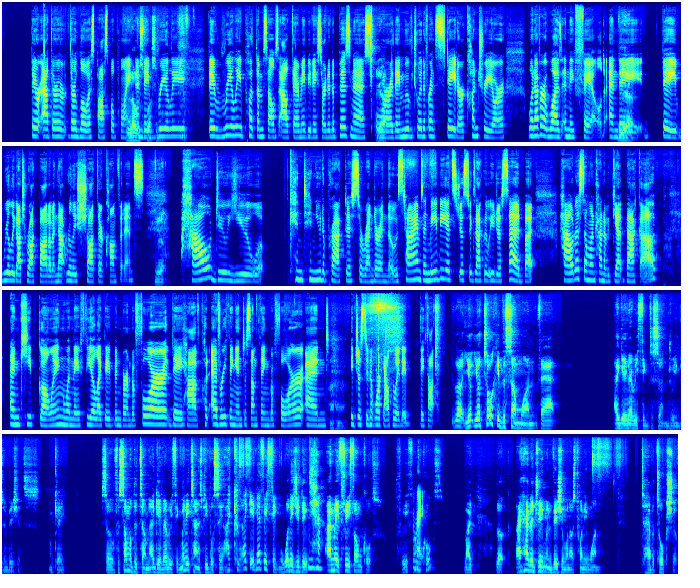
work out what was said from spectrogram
they were at their their lowest possible point lowest and they possible. really they really put themselves out there. Maybe they started a business or yeah. they moved to a different state or country or whatever it was and they failed and they yeah they really got to rock bottom and that really shot their confidence. Yeah. How do you continue to practice surrender in those times? And maybe it's just exactly what you just said, but how does someone kind of get back up and keep going when they feel like they've been burned before, they have put everything into something before and uh-huh. it just didn't work out the way they, they thought? Look, you're, you're talking to someone that I gave everything to certain dreams and visions. Okay. So for someone to tell me I gave everything, many times people say, I could, I gave everything. What did you do? Yeah. I made three phone calls. Three phone right. calls? Like, look, I had a dream and vision when I was 21 to have a talk show.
